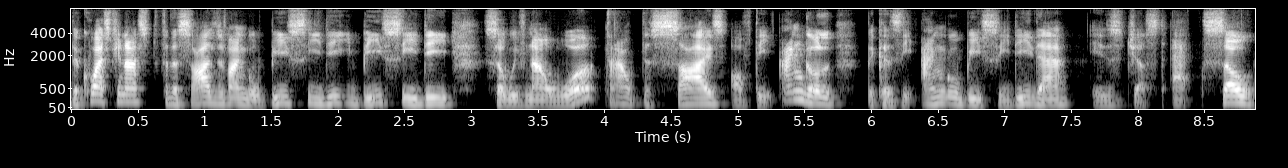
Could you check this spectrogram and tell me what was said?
The question asked for the size of angle BCD, BCD. So we've now worked out the size of the angle because the angle BCD there is just x. So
